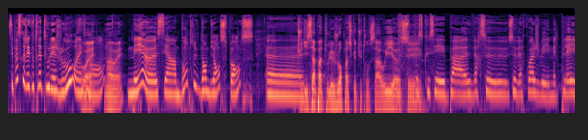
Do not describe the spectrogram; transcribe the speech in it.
C'est pas ce que j'écouterais tous les jours, honnêtement. ouais, ouais. Mais euh, c'est un bon truc d'ambiance, je pense. Euh, Tu dis ça pas tous les jours parce que tu trouves ça, oui, euh, c'est. Parce que c'est pas vers ce, ce vers quoi je vais mettre play.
